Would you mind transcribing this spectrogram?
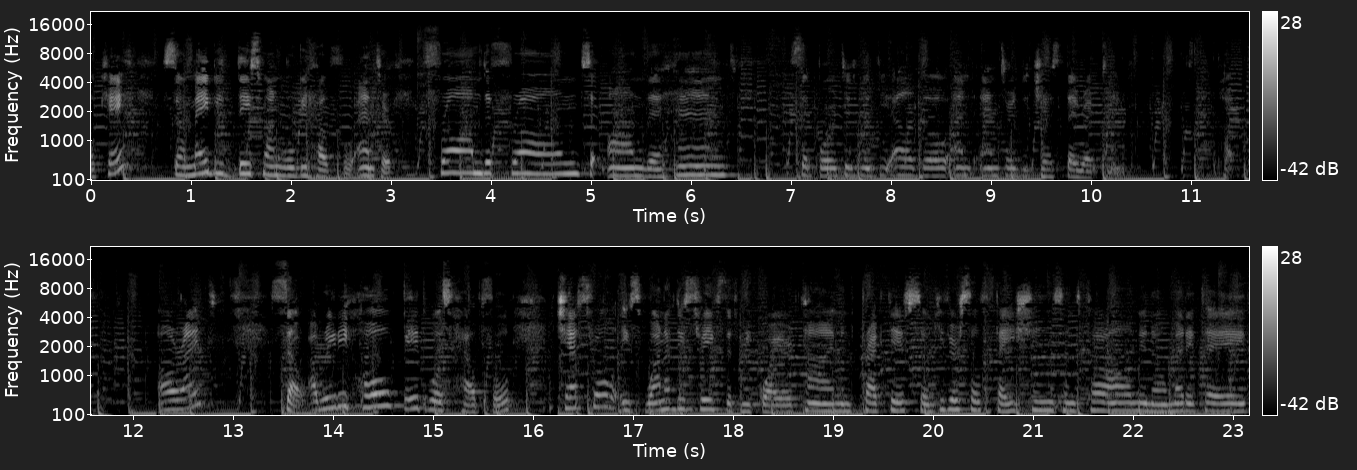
Okay. So maybe this one will be helpful. Enter. From the front on the hand supported with the elbow and enter the chest directly all right? So I really hope it was helpful. Chest roll is one of these tricks that require time and practice, so give yourself patience and calm, you know, meditate,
